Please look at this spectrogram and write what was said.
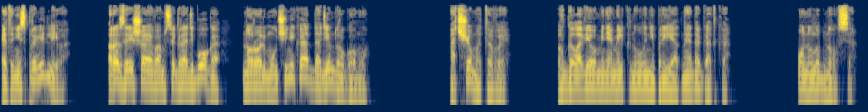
Это несправедливо. Разрешаю вам сыграть Бога, но роль мученика отдадим другому. О чем это вы? В голове у меня мелькнула неприятная догадка. Он улыбнулся.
